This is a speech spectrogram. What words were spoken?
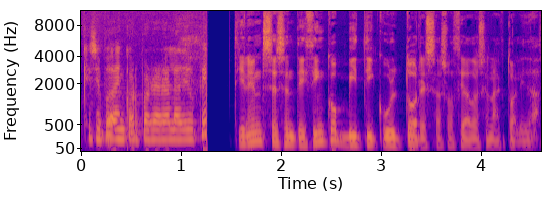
que se pueda incorporar a la DOP. Tienen 65 viticultores asociados en la actualidad.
